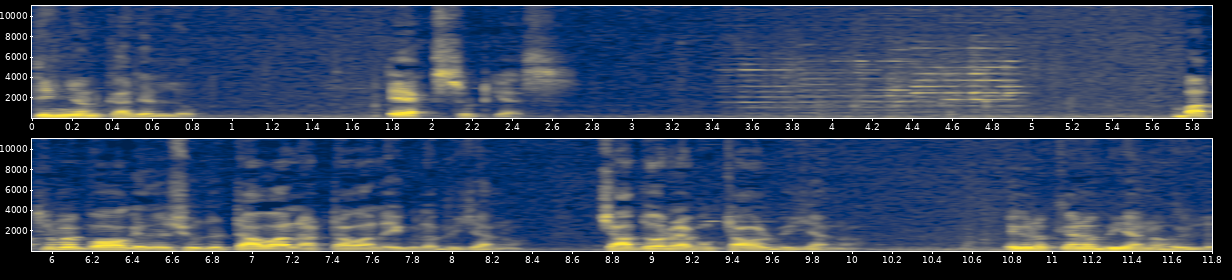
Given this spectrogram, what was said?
তিনজন কাজের লোক। এক সুটকেস বাথরুমে পাওয়া গেছে শুধু টাওয়াল আর টাওয়াল, এগুলো ভিজানো। চাদর এবং টাওয়াল ভিজানো। এগুলো কেন ভিজানো হইল?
